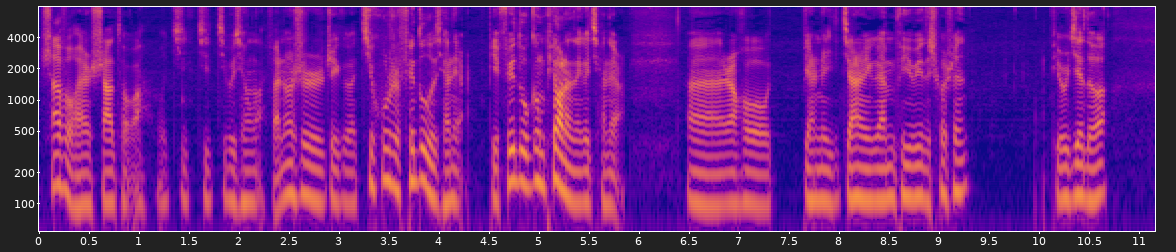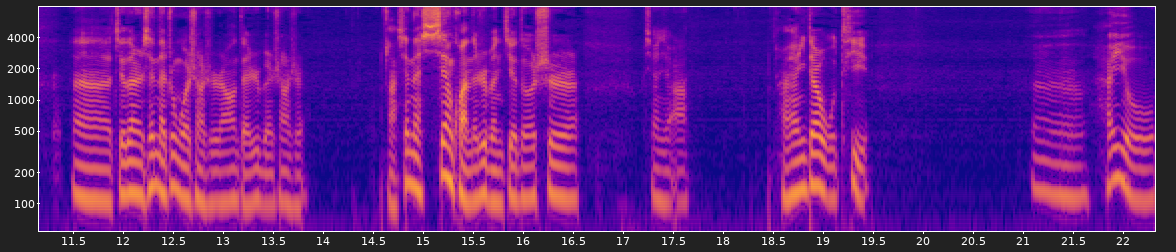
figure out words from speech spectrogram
沙否还是沙头啊？我记记记不清了，反正是这个几乎是飞度的前脸，比飞度更漂亮的一个前脸。嗯，然后变成加上一个 MPV 的车身，比如捷德，嗯，捷德是先在中国上市，然后在日本上市。啊，现在现款的日本捷德是，想想啊，好像 1.5T，嗯，还有，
